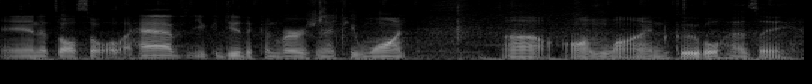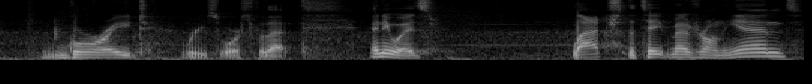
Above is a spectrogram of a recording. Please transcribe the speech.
and it's also all I have. You can do the conversion if you want uh, online. Google has a great resource for that. Anyways, latch the tape measure on the end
